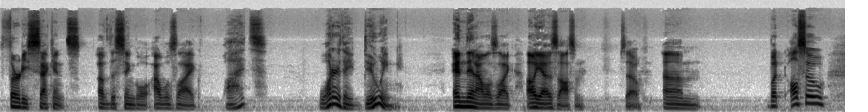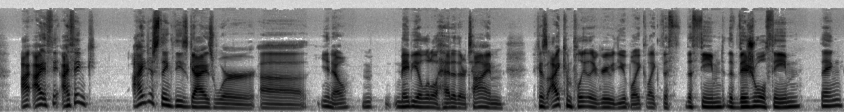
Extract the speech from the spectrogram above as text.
thirty seconds of the single, I was like, "What? What are they doing?" And then I was like, "Oh yeah, this is awesome." So, um, but also, I I think I think I just think these guys were, uh, you know, m- maybe a little ahead of their time because I completely agree with you, Blake. Like the the themed, the visual theme thing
